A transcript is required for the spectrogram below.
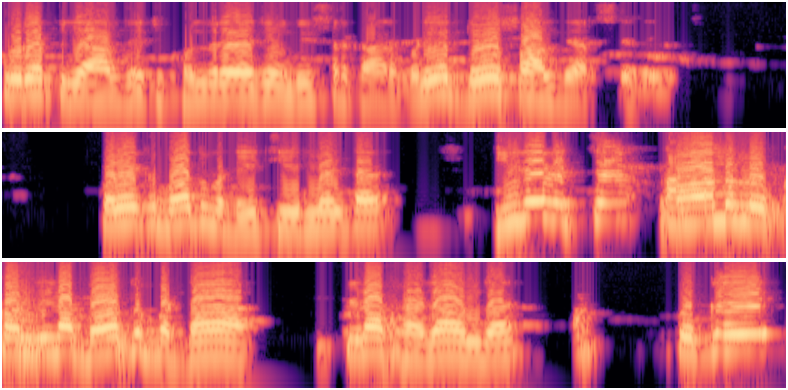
ਪੂਰੇ ਪੰਜਾਬ ਦੇ ਵਿੱਚ ਖੁੱਲ ਰਿਹਾ ਜਿਉਂ ਦੀ ਸਰਕਾਰ ਬਣੀ ਹੈ 2 ਸਾਲ ਦੇ ਅਰਸੇ ਦੇ ਵਿੱਚ। ਔਰ ਇੱਕ ਬਹੁਤ ਵੱਡੀ ਅਚੀਵਮੈਂਟ ਹੈ, ਜਿਹਦੇ ਵਿੱਚ ਆਮ ਲੋਕਾਂ ਨੂੰ ਜਿਹੜਾ ਬਹੁਤ ਵੱਡਾ ਜਿਹੜਾ ਫਾਇਦਾ ਹੁੰਦਾ ਕਿਉਂਕਿ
